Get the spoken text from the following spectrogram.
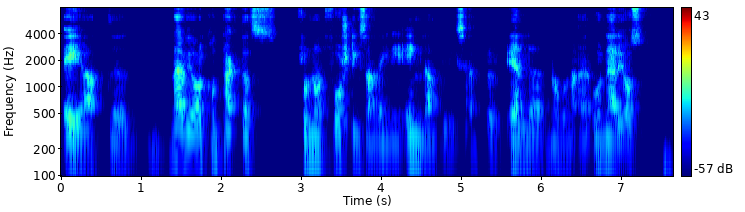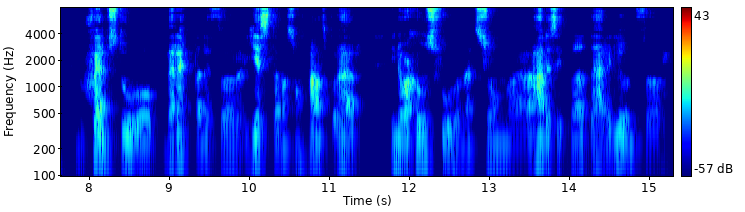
är att när vi har kontaktats från något forskningsanläggning i England till exempel, eller någon, och när jag själv stod och berättade för gästerna som fanns på det här innovationsforumet som hade sitt möte här i Lund för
